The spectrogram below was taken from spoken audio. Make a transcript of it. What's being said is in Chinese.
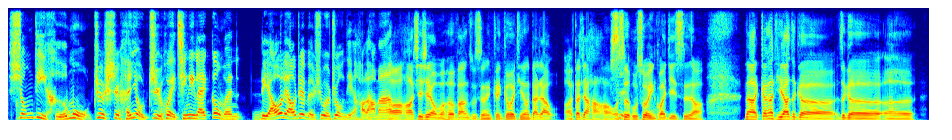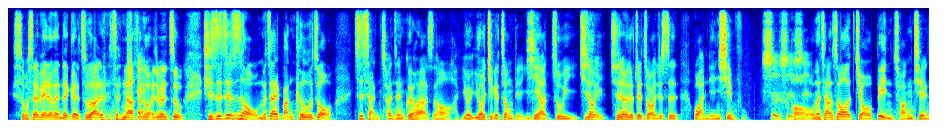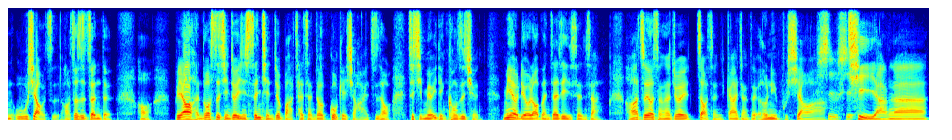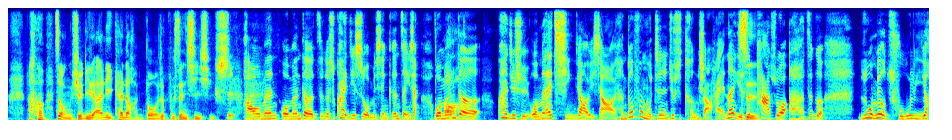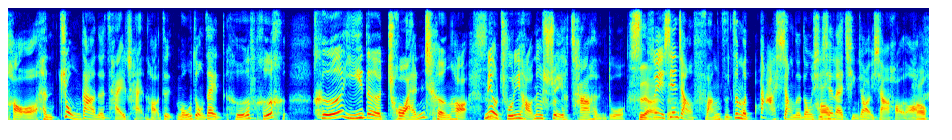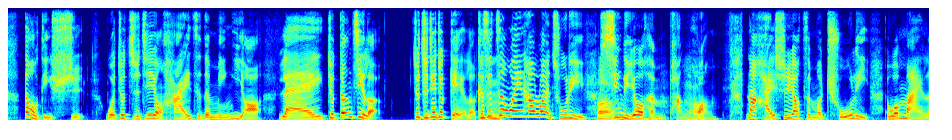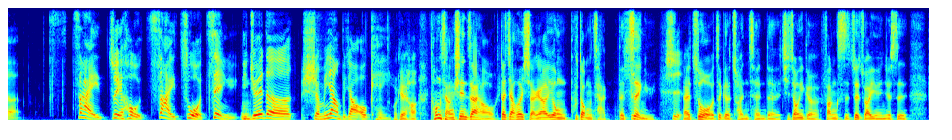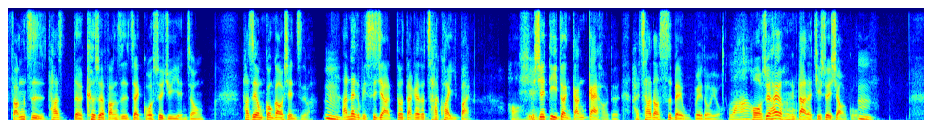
兄弟和睦，这是很有智慧，请您来跟我们聊聊这本书的重点，好了，好吗？好好，谢谢我们何方主持人跟各位听众，大家啊，大家好哈，我是胡硕云会计师啊。那刚刚提到这个这个呃，什么7-11那个住到真的深入这边住，其实这是哦，我们在帮客户做资产传承规划的时候，有有几个重点一定要注意，其中其中一个最重要就是晚年幸福。是是是，我们常说久病床前无孝子，哦，这是真的，好。不要很多事情就已经生前就把财产都过给小孩之后，自己没有一点控制权，没有留老本在自己身上，好，最后常常就会造成刚才讲这儿女不孝啊，是是弃养啊，然后这种雪梨的案例看到很多，就不胜唏嘘。是好，我们我们的这个是会计师，我们先更正一下，我们的会计师，我们来请教一下啊，很多父母真的就是疼小孩，那也是怕说啊，这个如果没有处理好很重大的财产哈，这某种在合合合。合宜的传承哈，没有处理好，那个税差很多。是啊，所以先讲房子这么大项的东西，先来请教一下好了哦。好，到底是我就直接用孩子的名义啊来就登记了，就直接就给了。可是这万一他乱处理，心里又很彷徨。那还是要怎么处理？我买了。再最后再做赠与，你觉得什么样比较 OK？OK，、okay, 好，通常现在哈，大家会想要用不动产的赠与是来做这个传承的其中一个方式。最主要原因就是房子它的课税方式在国税局眼中，它是用公告限制嘛，嗯，啊，那个比市价都大概都差快一半，好，有些地段刚盖好的还差到四倍五倍都有，哇，哦，所以它有很大的节税效果，嗯。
